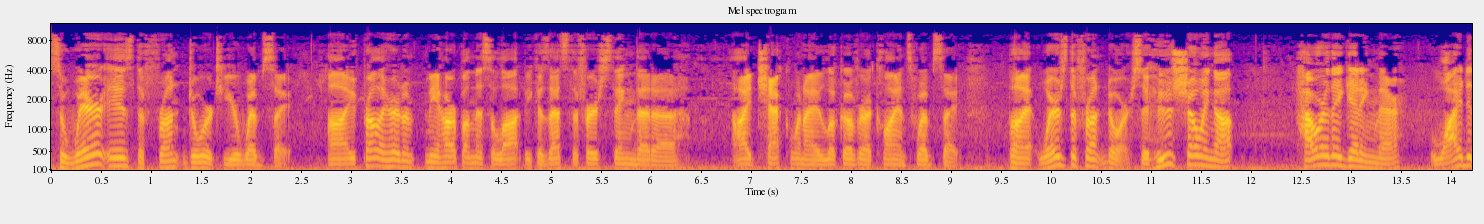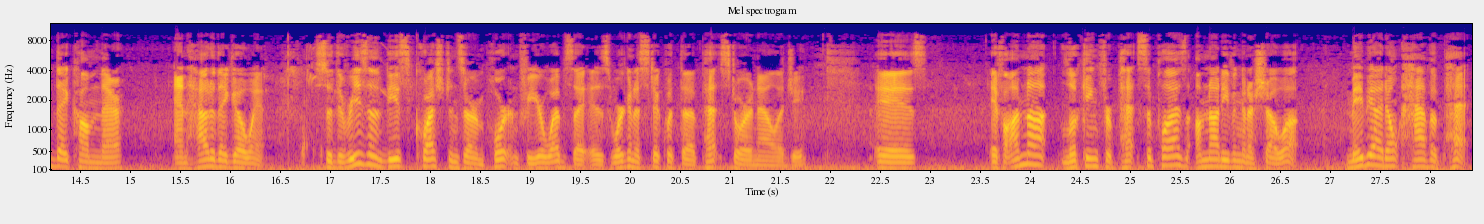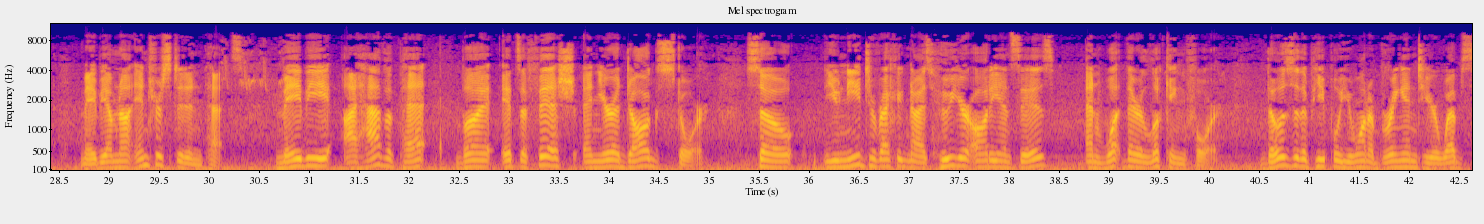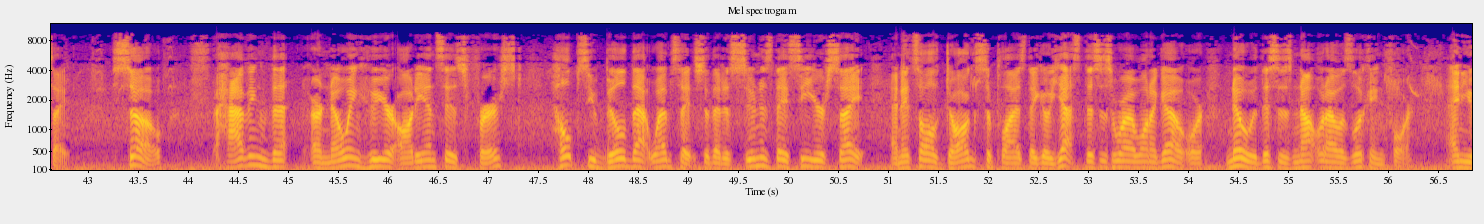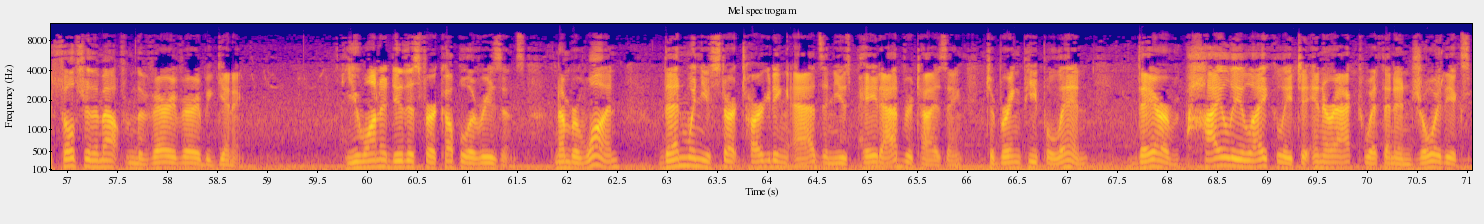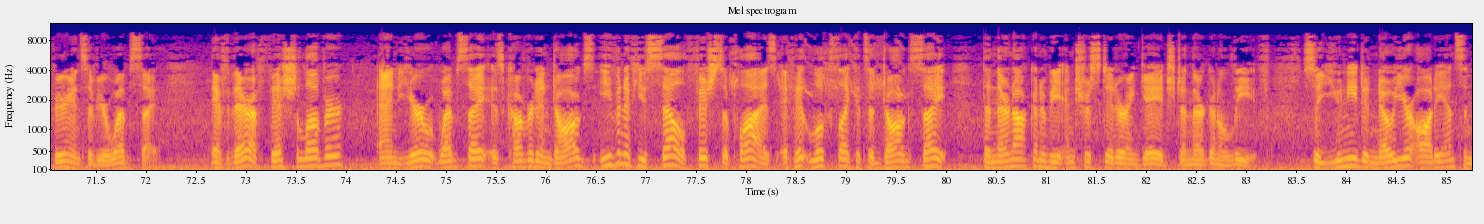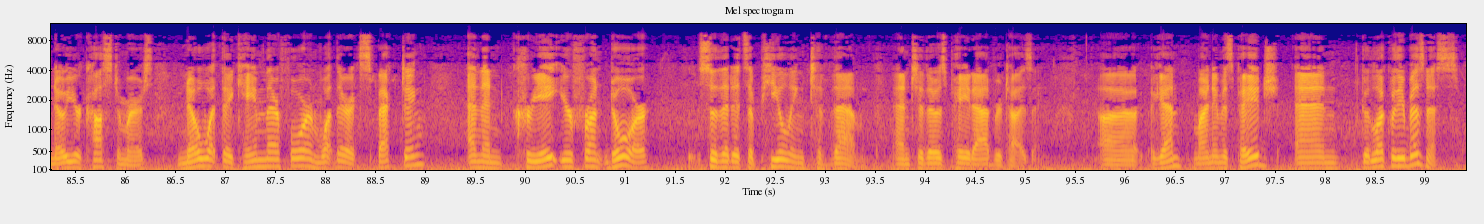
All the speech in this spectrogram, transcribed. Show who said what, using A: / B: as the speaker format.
A: So where is the front door to your website? Uh, you've probably heard me harp on this a lot because that's the first thing that uh, I check when I look over a client's website. But where's the front door? So who's showing up? How are they getting there? Why did they come there? And how do they go in? So the reason these questions are important for your website is we're going to stick with the pet store analogy is if I'm not looking for pet supplies, I'm not even going to show up. Maybe I don't have a pet. Maybe I'm not interested in pets. Maybe I have a pet, but it's a fish and you're a dog store. So you need to recognize who your audience is and what they're looking for. Those are the people you want to bring into your website. So having that or knowing who your audience is first helps you build that website so that as soon as they see your site and it's all dog supplies, they go, yes, this is where I want to go, or no, this is not what I was looking for. And you filter them out from the very, very beginning. You want to do this for a couple of reasons. Number one, then when you start targeting ads and use paid advertising to bring people in, they are highly likely to interact with and enjoy the experience of your website. If they're a fish lover, and your website is covered in dogs, even if you sell fish supplies, if it looks like it's a dog site, then they're not going to be interested or engaged and they're going to leave. So you need to know your audience and know your customers, know what they came there for and what they're expecting, and then create your front door so that it's appealing to them and to those paid advertising. Uh, again, my name is Paige, and good luck with your business.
